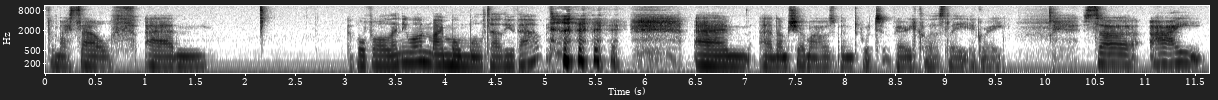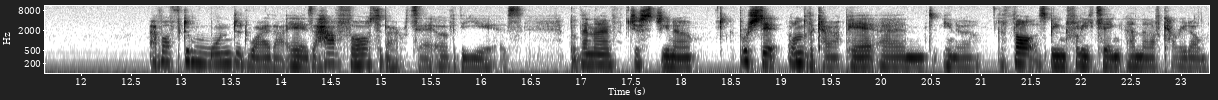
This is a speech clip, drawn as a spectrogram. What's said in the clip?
for myself. Um, above all anyone. My mum will tell you that. um, and I'm sure my husband would very closely agree. So I I've often wondered why that is. I have thought about it over the years, but then I've just, you know, brushed it under the carpet and, you know, the thought has been fleeting and then I've carried on.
